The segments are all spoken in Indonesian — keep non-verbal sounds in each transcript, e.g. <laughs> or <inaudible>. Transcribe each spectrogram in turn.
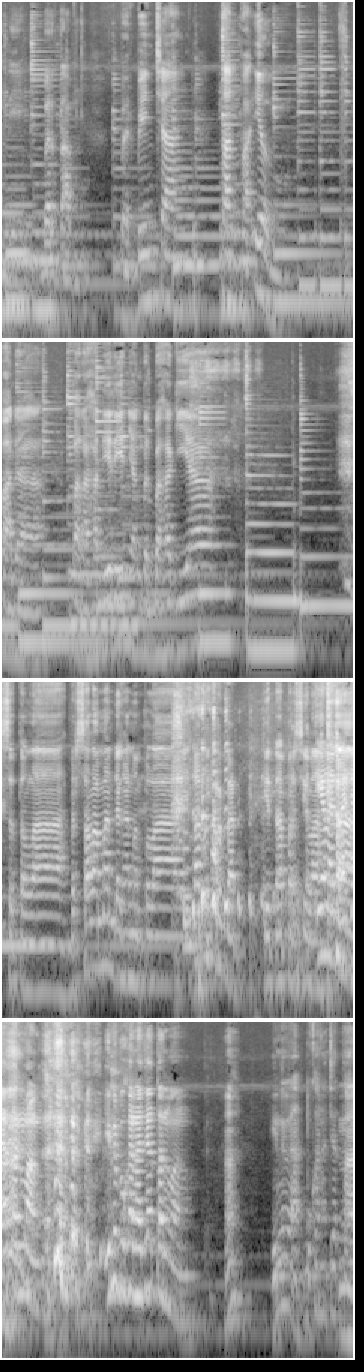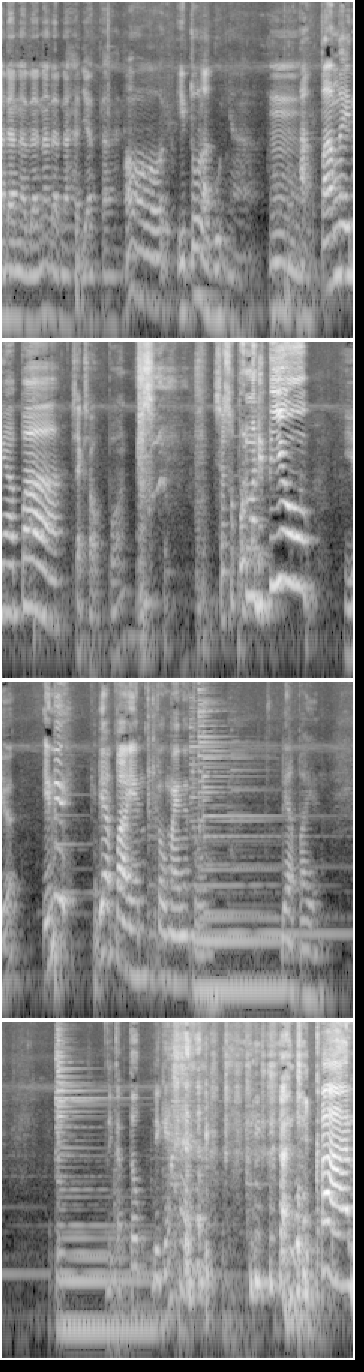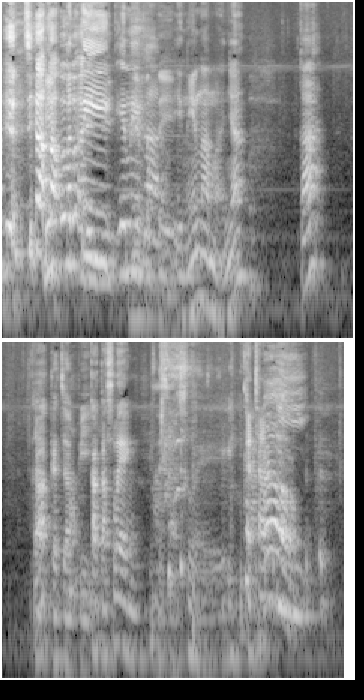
di bertamu berbincang tanpa ilmu pada para hadirin yang berbahagia setelah bersalaman dengan mempelai bentar. kita persilahkan Iya hajatan mang. <laughs> Ini bukan hajatan mang. Hah? Ini bukan hajatan. nada nada nada hajatan Oh itu lagunya. hmm. Apa enggak ini apa? saksofon Sesopon <laughs> mah ditiup. iya Ini diapain tuh mainnya tuh? Diapain? diketuk Digesek. <laughs> bukan. Dipetik ini Kak. Ini namanya Kak Kak kacapi kakak sleng. Kacapi.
